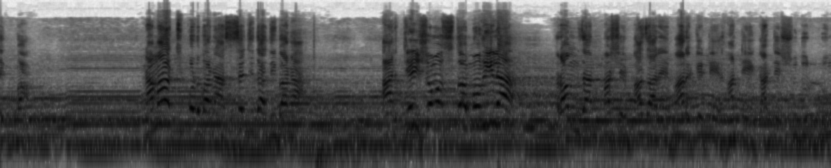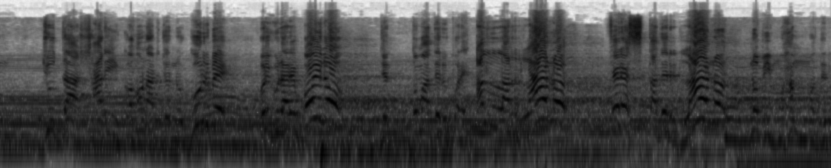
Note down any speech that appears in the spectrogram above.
দেখবা, নামাজ পড়বা না, সেজদা দিবা না, আর যেই সমস্ত মহিলা রমজান মাসে বাজারে, মার্কেটে, হাটে, ঘাটে শুধু লুম জুতা, শাড়ি, গহনার জন্য ঘুরবে, ওইগুলারে বইল যে তোমাদের উপরে আল্লাহর লানত, ফেরেশতাদের লানত, নবী মুহাম্মদের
